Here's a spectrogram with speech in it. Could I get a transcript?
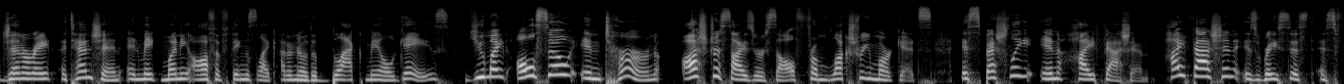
generate attention, and make money off of things like, I don't know, the black male gaze, you might also in turn ostracize yourself from luxury markets, especially in high fashion. High fashion is racist as f-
